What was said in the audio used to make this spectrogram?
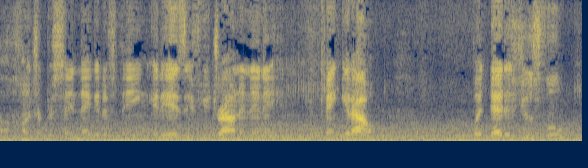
a hundred percent negative thing. It is if you're drowning in it and you can't get out. But debt is useful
